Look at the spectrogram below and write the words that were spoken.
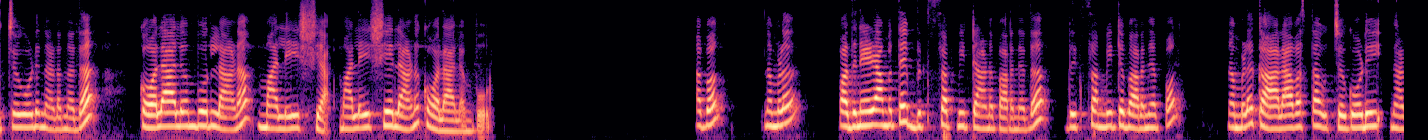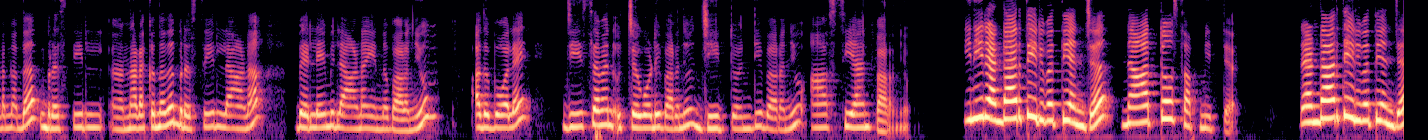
ഉച്ചകോടി നടന്നത് കോലാലംപൂരിലാണ് മലേഷ്യ മലേഷ്യയിലാണ് കോലാലംപൂർ. അപ്പം നമ്മൾ പതിനേഴാമത്തെ ബ്രിക്സ് സബ്മിറ്റാണ് പറഞ്ഞത്. ബ്രിക്സ് സബ്മിറ്റ് പറഞ്ഞപ്പം നമ്മൾ കാലാവസ്ഥ ഉച്ചകോടി നടന്നത് ബ്രസീൽ നടക്കുന്നത് ബ്രസീലിലാണ് ബെല്ലേമിലാണ് എന്ന് പറഞ്ഞു. അതുപോലെ ജി സെവൻ ഉച്ചകോടി പറഞ്ഞു ജി ട്വന്റി പറഞ്ഞു ആസിയാൻ പറഞ്ഞു. ഇനി രണ്ടായിരത്തി ഇരുപത്തി അഞ്ച് നാറ്റോ സബ്മിറ്റ്. രണ്ടായിരത്തി ഇരുപത്തിയഞ്ച്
